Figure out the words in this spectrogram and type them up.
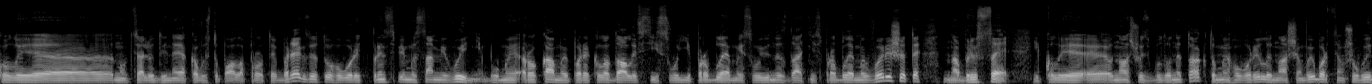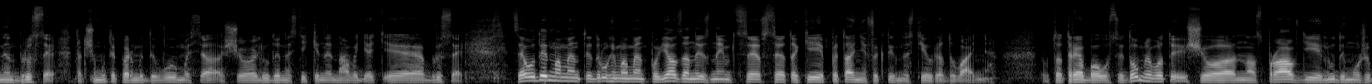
Коли е, ну, ця людина, яка виступала проти Брекзиту, говорить, в принципі, ми самі винні, бо ми роками перекладали всі свої проблеми і свою нездатність проблеми вирішити на Брюссель. І коли е, у нас щось було не так, то ми говорили нашим виборцям, що винен Брюссель. Так чому тепер ми дивуємося, що люди настільки ненавидять е, Брюссель? Це один момент, і другий момент пов'язаний з ним. Це все таки питання ефективності урядування. Тобто треба усвідомлювати, що насправді люди може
